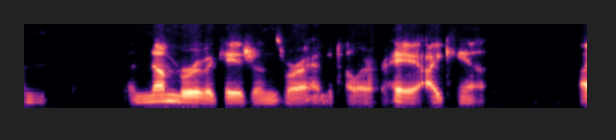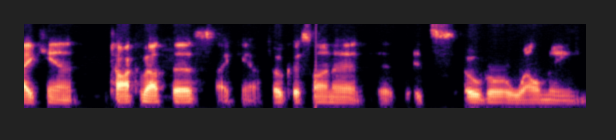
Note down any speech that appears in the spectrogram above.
a, a number of occasions where i had to tell her hey i can't i can't talk about this. I can't focus on it. it it's overwhelming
